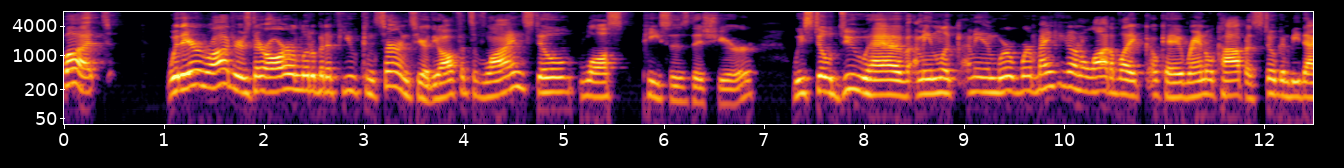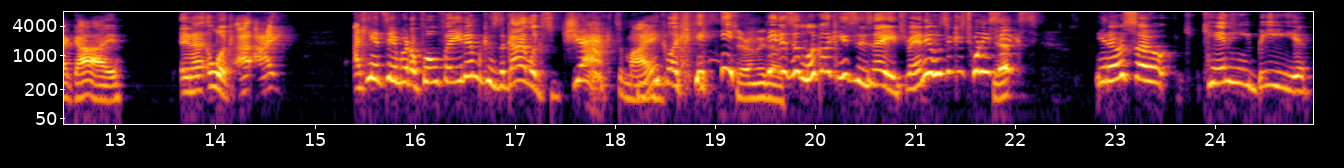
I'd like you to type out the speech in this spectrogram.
but with Aaron Rodgers, there are a little bit of few concerns here. The offensive line still lost pieces this year we still do have. I mean, look, I mean, we're we're banking on a lot of like, okay, Randall Cobb is still going to be that guy. And I, look, I, I I can't say I'm going to full fade him because the guy looks jacked, mm-hmm. Mike. Like he, Certainly he doesn't look like he's his age, man. He looks like he's 26. You know, so can he be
